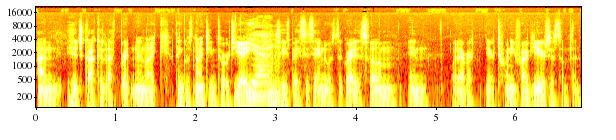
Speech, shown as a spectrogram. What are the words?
And Hitchcock had left Britain in like I think it was 1938. Yeah. So he's basically saying it was the greatest film in whatever near 25 years or something.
